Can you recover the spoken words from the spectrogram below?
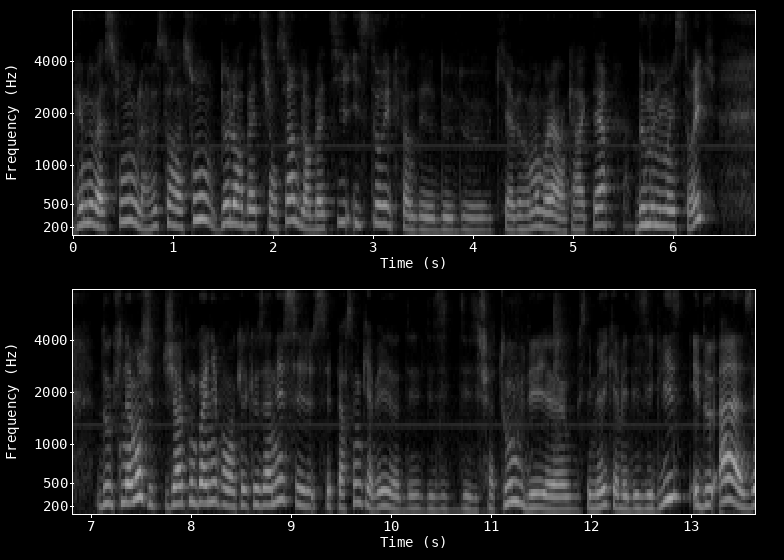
rénovation ou la restauration de leurs bâtis anciens, de leurs bâtis historiques, enfin de, qui avaient vraiment voilà, un caractère de monument historique. Donc finalement, j'ai accompagné pendant quelques années ces, ces personnes qui avaient euh, des, des, des châteaux ou des, euh, ou ces mairies qui avaient des églises. Et de A à Z,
